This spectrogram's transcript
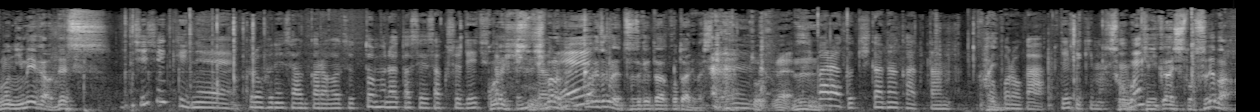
この2銘柄です。一時期ね黒船さんからはずっと村田製作所出てたこれ、んですしばらく1よねヶ月ぐらい続けたことありましたね。そうですね。しばらく聞かなかったところが出てきましたね、相場切り返しとすれば、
